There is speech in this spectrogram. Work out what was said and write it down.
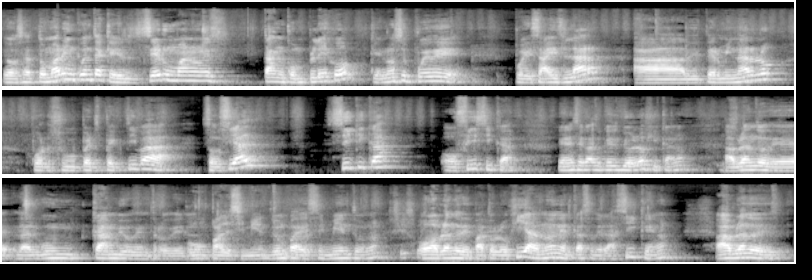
O sea, tomar en cuenta que el ser humano es tan complejo que no se puede, pues aislar, a determinarlo por su perspectiva social, psíquica o física, en ese caso que es biológica, ¿no? Hablando de, de algún cambio dentro del, O un padecimiento. de un padecimiento, ¿no? O hablando de patologías, ¿no? En el caso de la psique, ¿no? Hablando de,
